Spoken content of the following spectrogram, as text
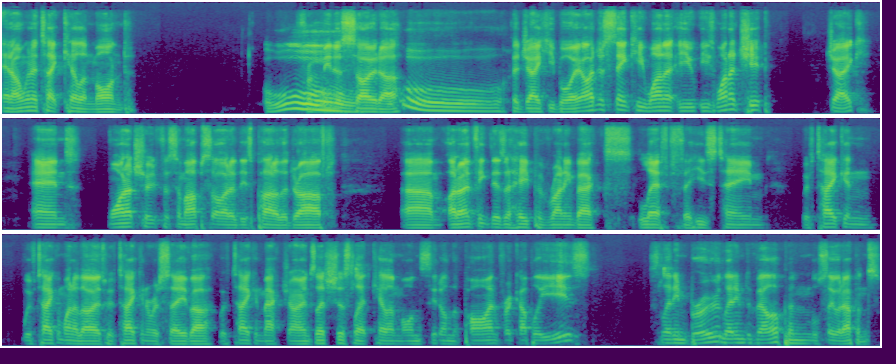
and I'm going to take Kellen Mond Ooh. from Minnesota Ooh. for Jakey boy. I just think he won it. He, he's won a chip, Jake, and why not shoot for some upside of this part of the draft? Um, I don't think there's a heap of running backs left for his team. We've taken we've taken one of those. We've taken a receiver. We've taken Mac Jones. Let's just let Kellen Mond sit on the pine for a couple of years. Just let him brew, let him develop, and we'll see what happens.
